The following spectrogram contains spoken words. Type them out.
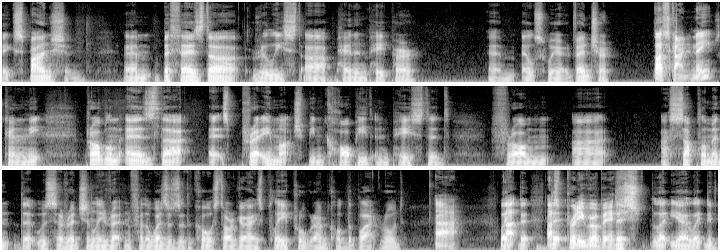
expansion, um, Bethesda released a pen and paper um, Elsweyr adventure. That's kind of neat. It's kind of neat. Problem is that it's pretty much been copied and pasted from a a supplement that was originally written for the Wizards of the Coast organized play program called the Black Road. Ah, Like that- the, that's the, pretty rubbish. this like yeah, like they've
